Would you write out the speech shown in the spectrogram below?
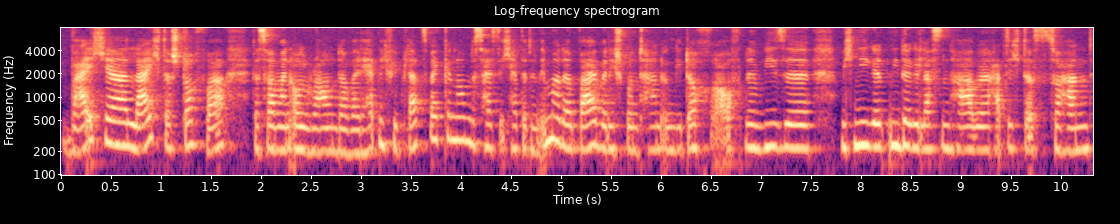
weicher, leichter Stoff war. Das war mein Allrounder, weil der hat nicht viel Platz weggenommen. Das heißt, ich hatte den immer dabei, wenn ich spontan irgendwie doch auf einer Wiese mich niedergelassen habe, hatte ich das zur Hand.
